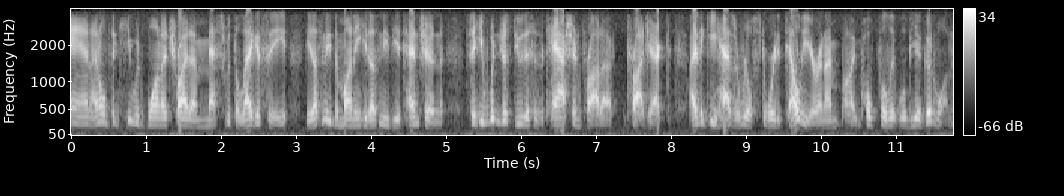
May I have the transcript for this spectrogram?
And I don't think he would want to try to mess with the legacy. He doesn't need the money. He doesn't need the attention. So he wouldn't just do this as a cash-in product project. I think he has a real story to tell here, and I'm I'm hopeful it will be a good one.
